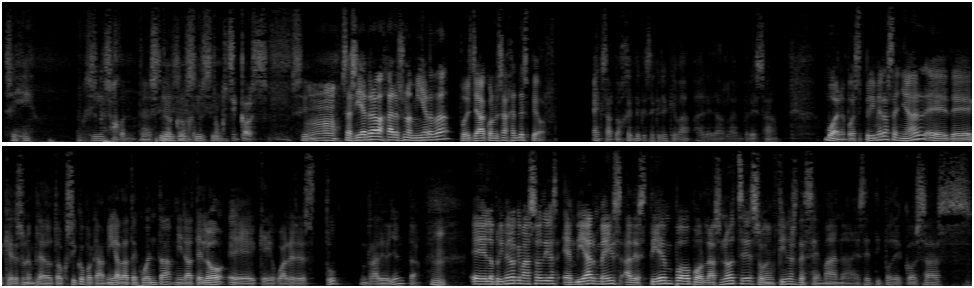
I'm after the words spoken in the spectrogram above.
Sí. Sí. Son Sí, sí, tóxicos. Sí. Ah. O sea, si ya trabajar es una mierda, pues ya con esa gente es peor. Exacto, gente que se cree que va a heredar la empresa. Bueno, pues primera señal eh, de que eres un empleado tóxico, porque amiga, date cuenta, míratelo, eh, que igual eres tú, radio oyenta. Eh, lo primero que más odio es enviar mails a destiempo, por las noches o en fines de semana, ese tipo de cosas.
